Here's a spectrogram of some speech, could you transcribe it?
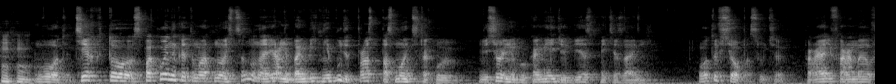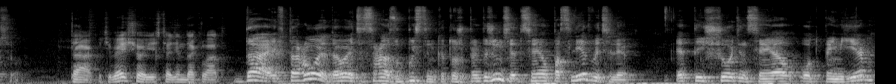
Вот. Тех, кто спокойно к этому относится, ну, наверное, бомбить не будет, просто посмотрите такую веселенькую комедию без притязаний. Вот и все, по сути. Про Альфа Ромео все. Так, у тебя еще есть один доклад. Да, и второе, давайте сразу быстренько тоже пробежимся. Это сериал «Последователи». Это еще один сериал от премьер.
